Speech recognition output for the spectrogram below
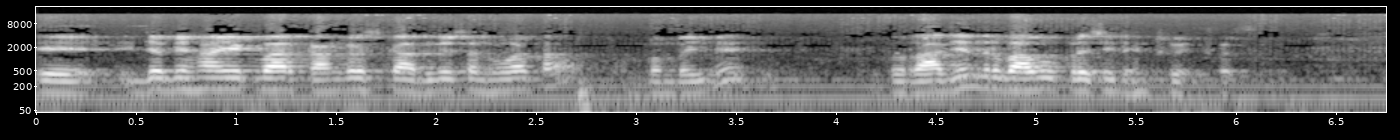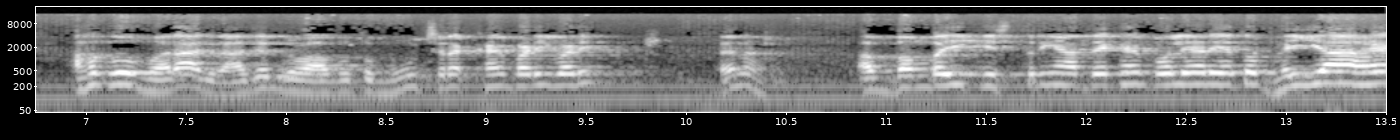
ए, जब यहाँ एक बार कांग्रेस का अधिवेशन हुआ था बंबई में तो राजेंद्र बाबू प्रेसिडेंट हुए थे। अब वो महाराज राजेंद्र बाबू तो मूछ रखे बड़ी बड़ी है ना? अब बंबई की स्त्रियाँ देखें बोले अरे ये तो भैया है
